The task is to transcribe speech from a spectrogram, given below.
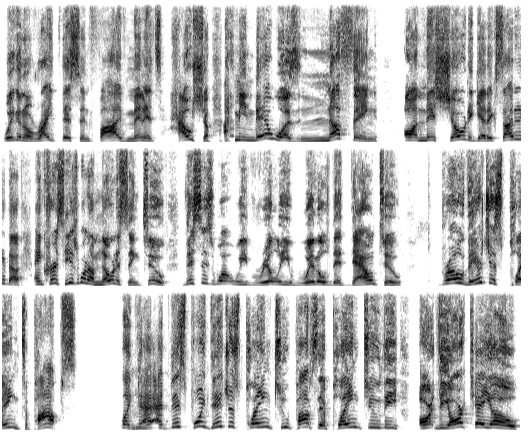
We're going to write this in five minutes house show. I mean, there was nothing on this show to get excited about. And Chris, here's what I'm noticing too. This is what we've really whittled it down to. Bro, they're just playing to pops. Like Mm. at, at this point, they're just playing to pops. They're playing to the or the RKO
